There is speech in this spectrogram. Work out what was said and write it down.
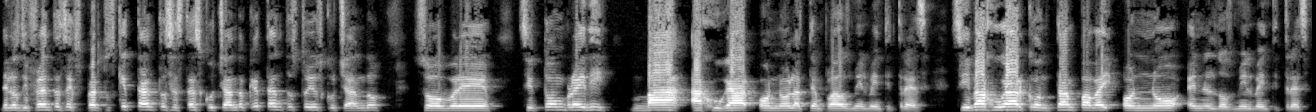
de los diferentes expertos, qué tanto se está escuchando, qué tanto estoy escuchando sobre si Tom Brady va a jugar o no la temporada 2023, si va a jugar con Tampa Bay o no en el 2023,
